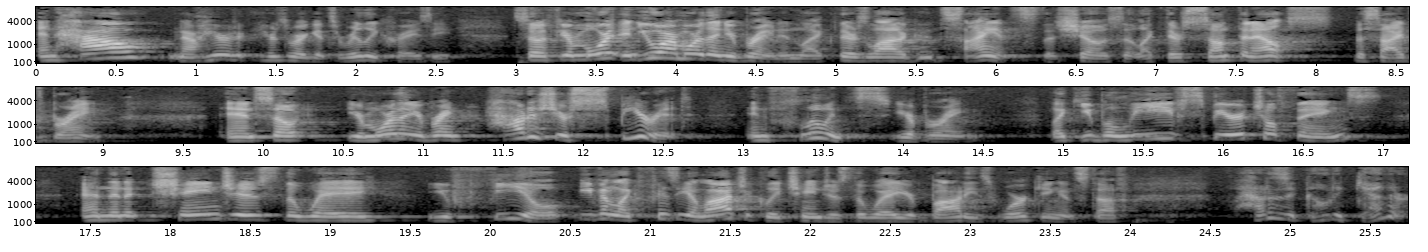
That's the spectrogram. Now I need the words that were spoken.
And how, now here, here's where it gets really crazy. So if you're more, and you are more than your brain, and like there's a lot of good science that shows that like there's something else besides brain. And so you're more than your brain. How does your spirit influence your brain? Like you believe spiritual things, and then it changes the way you feel, even like physiologically changes the way your body's working and stuff. How does it go together?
